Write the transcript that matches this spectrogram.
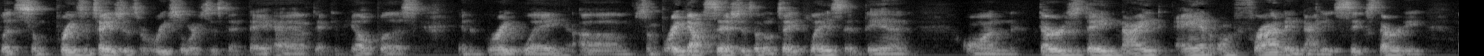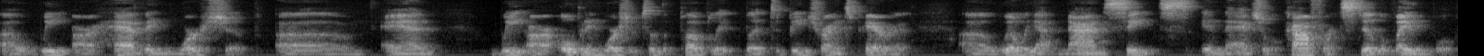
but some presentations and resources that they have that can help us in a great way. Um, some breakout sessions that will take place, and then on Thursday night and on Friday night at 6:30 uh, we are having worship um, and we are opening worship to the public. But to be transparent, uh, we only got nine seats in the actual conference still available,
